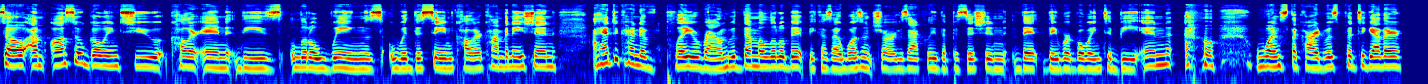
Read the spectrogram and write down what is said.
So I'm also going to color in these little wings with the same color combination. I had to kind of play around with them a little bit because I wasn't sure exactly the position that they were going to be in once the card was put together.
